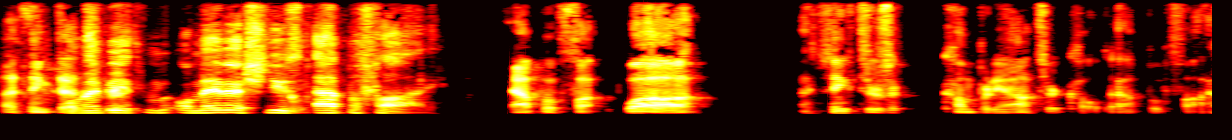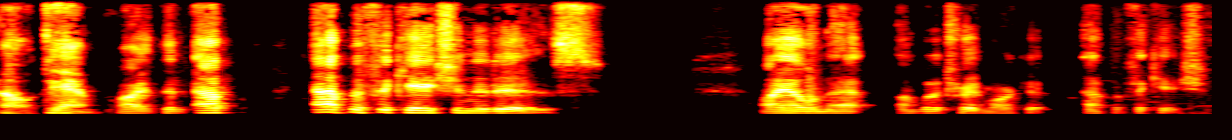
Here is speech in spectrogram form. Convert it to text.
I think that's or maybe, or maybe I should use Appify. Appify. Well, I think there's a company out there called Appify. Oh, damn! All right, then app, appification it is. I own that. I'm going to trademark it. Appification.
